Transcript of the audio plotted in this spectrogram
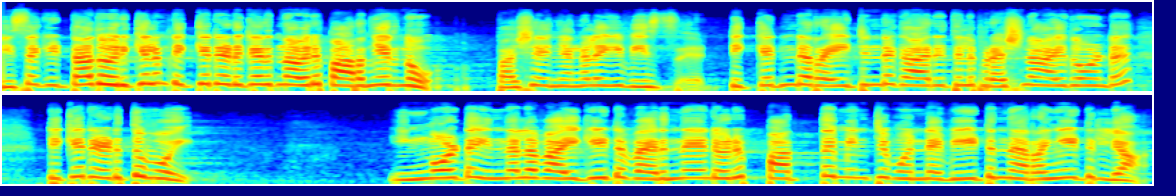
വിസ കിട്ടാതെ ഒരിക്കലും ടിക്കറ്റ് എടുക്കരുതെന്ന് അവർ പറഞ്ഞിരുന്നു. പക്ഷേ ഞങ്ങൾ ഈ വിസ ടിക്കറ്റിന്റെ റേറ്റിന്റെ കാര്യത്തിൽ പ്രശ്നമായതുകൊണ്ട് ടിക്കറ്റ് എടുത്തു പോയി. ഇങ്ങോട്ട് ഇന്നലെ വൈകിട്ട് വരുന്നതിന്റെ ഒരു പത്ത് മിനിറ്റ് മുന്നേ വീട്ടിൽ നിന്ന് ഇറങ്ങിയിട്ടില്ല.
